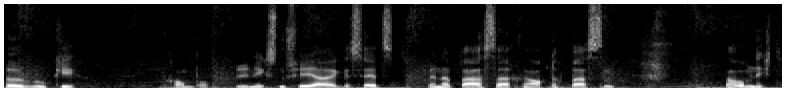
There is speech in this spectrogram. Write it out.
So, Rookie-Combo. Für die nächsten vier Jahre gesetzt. Wenn ein paar Sachen auch noch passen, warum nicht?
